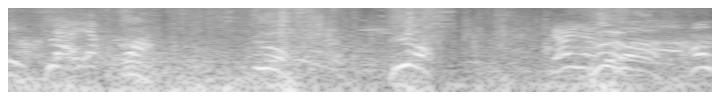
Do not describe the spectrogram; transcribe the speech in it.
Ennemi Derrière toi Derrière toi En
